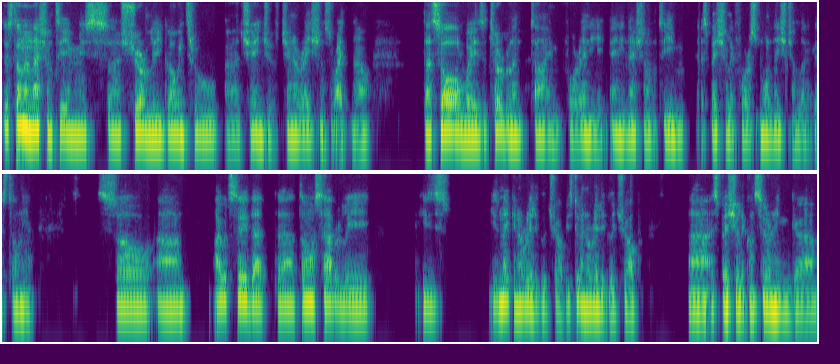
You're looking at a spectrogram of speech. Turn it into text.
the Estonian national team is uh, surely going through a change of generations right now. That's always a turbulent time for any any national team, especially for a small nation like Estonia. So um, I would say that uh, Thomas Häberli, he's he's making a really good job. He's doing a really good job, uh, especially concerning uh,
